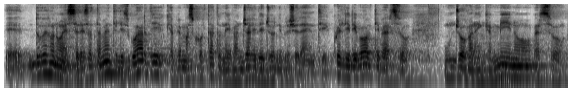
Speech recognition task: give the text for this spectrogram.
eh, dovevano essere esattamente gli sguardi che abbiamo ascoltato nei Vangeli dei giorni precedenti, quelli rivolti verso un giovane in cammino, verso,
